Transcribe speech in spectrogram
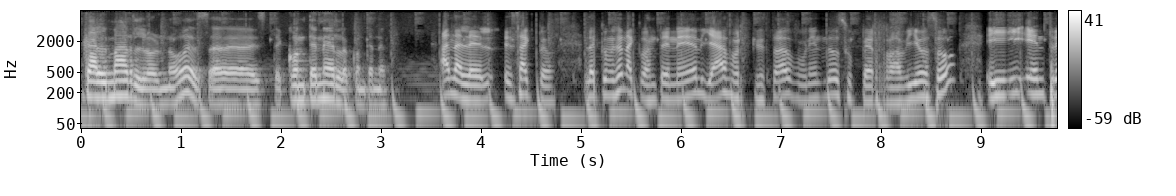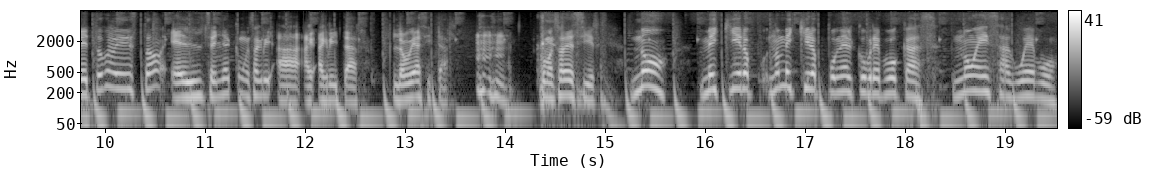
calmarlo, ¿no? O sea, este, contenerlo, contener. Ándale, exacto. Lo comenzaron a contener ya porque estaba poniendo súper rabioso. Y entre todo esto, el señor comenzó a, gritar. Lo voy a citar. comenzó a decir: No, me quiero, no me quiero poner cubrebocas. No es a huevo.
